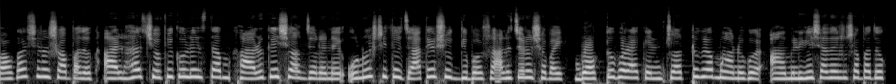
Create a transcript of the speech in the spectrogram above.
প্রকাশনা সম্পাদক আলহাজ শফিকুল ইসলাম ফারুকের সঞ্চালনায় অনুষ্ঠিত জাতীয় শোক দিবস আলোচনা সভায় বক্তব্য রাখেন চট্টগ্রাম মহানগর আওয়ামী লীগের সাধারণ সম্পাদক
